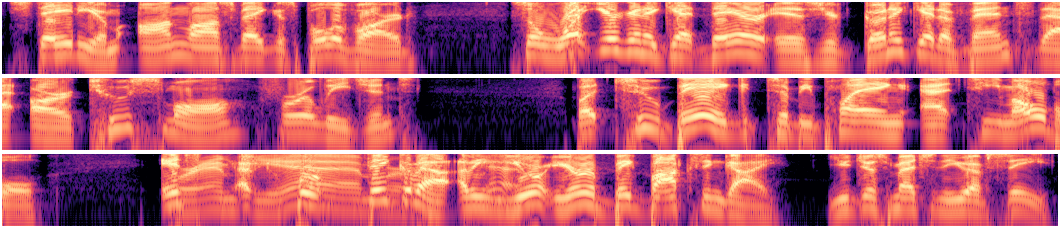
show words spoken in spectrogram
stadium on Las Vegas Boulevard. So, what you're going to get there is you're going to get events that are too small for Allegiant, but too big to be playing at T Mobile. It's Or uh, MGM think or- about. I mean, yeah. you're you're a big boxing guy. You just mentioned the UFC.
